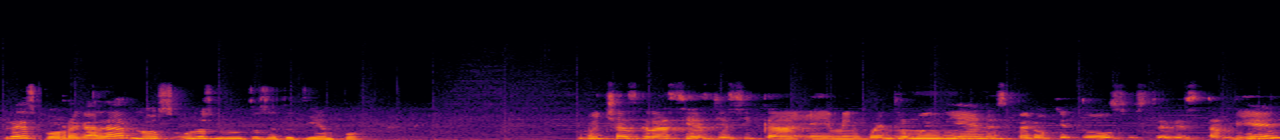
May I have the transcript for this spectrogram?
Gracias por regalarnos unos minutos de tu tiempo. Muchas gracias Jessica, eh, me encuentro muy bien, espero que todos ustedes también.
